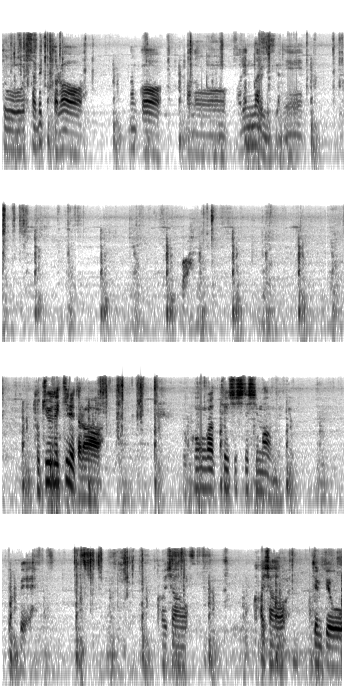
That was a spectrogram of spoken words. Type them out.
と、喋ったら、なんか、あのー、あれになるんですよね。途中で切れたら、録音が停止してしまうんですよ。やっべえ。会社の、会社の伝票を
